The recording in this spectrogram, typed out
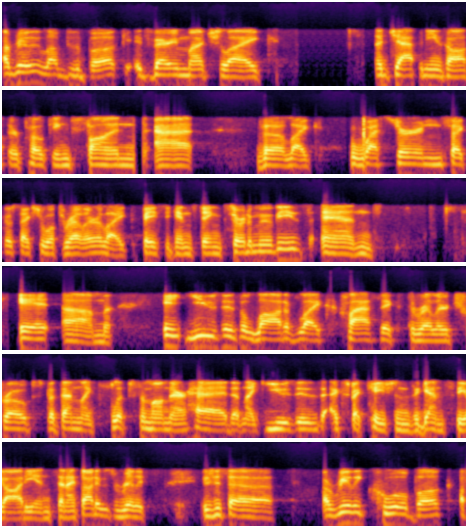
I really loved the book. It's very much like a Japanese author poking fun at the like Western psychosexual thriller, like Basic Instinct sort of movies, and it um, it uses a lot of like classic thriller tropes, but then like flips them on their head and like uses expectations against the audience. And I thought it was really, it was just a a really cool book, a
